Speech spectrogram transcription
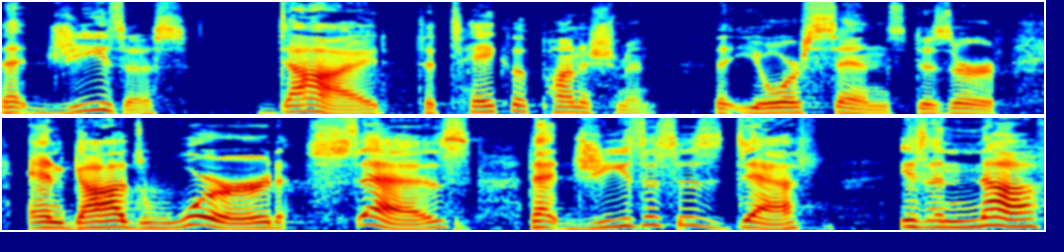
that Jesus died to take the punishment that your sins deserve. And God's word says that Jesus' death is enough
